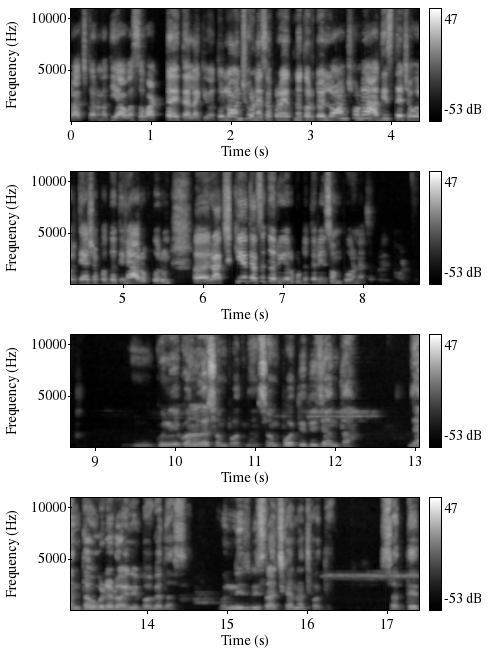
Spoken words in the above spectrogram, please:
राजकारणात यावं असं वाटतंय त्याला किंवा तो लॉन्च होण्याचा प्रयत्न करतोय लॉन्च होण्याआधीच त्याच्यावरती अशा पद्धतीने आरोप करून राजकीय त्याचं करिअर कुठेतरी संपवण्याचा प्रयत्न वाटतो? कुणी कोणाला संपवत नाही. संपवती ती जनता. जनता उघड्या डोळ्यांनी बघत असते. उन्नीस बीस राजकारणात होतं. सत्तेत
